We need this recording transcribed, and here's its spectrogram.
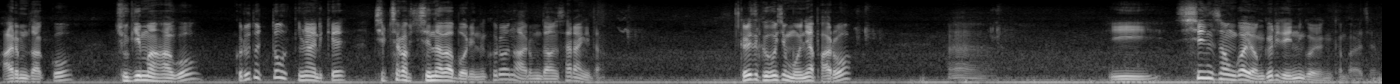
아름답고 주기만 하고 그리고 또 그냥 이렇게 집착 없이 지나가 버리는 그런 아름다운 사랑이다. 그래서 그것이 뭐냐 바로 이 신성과 연결이 돼 있는 거예요. 그러니까 말하자면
